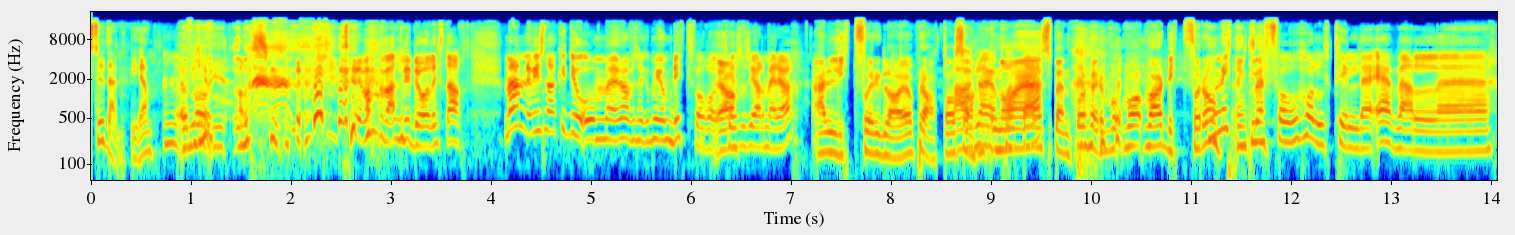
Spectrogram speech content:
Studentbyen. Mm, det var en veldig dårlig start. Men vi snakket jo om, nå har vi snakket mye om ditt forhold Ja. til sosiale medier. jeg er litt for glad i å prate, altså. Ja, å Nå er jeg spent på å høre. Hva, hva er ditt forhold, Mitt egentlig? forhold til det er vel eh,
